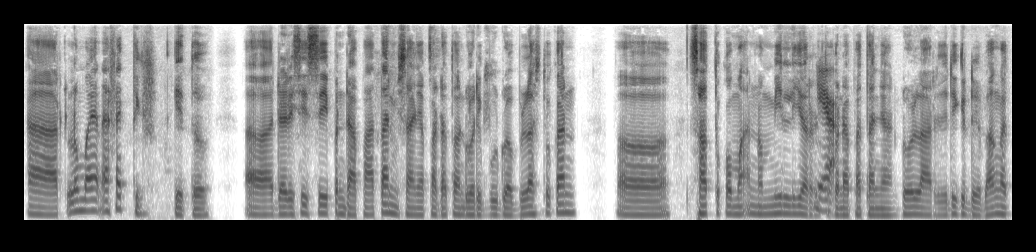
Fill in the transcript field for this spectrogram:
eh, lumayan efektif gitu. Eh, dari sisi pendapatan misalnya pada tahun 2012 tuh kan eh, 1,6 miliar itu Ya. pendapatannya dolar. Jadi gede banget.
